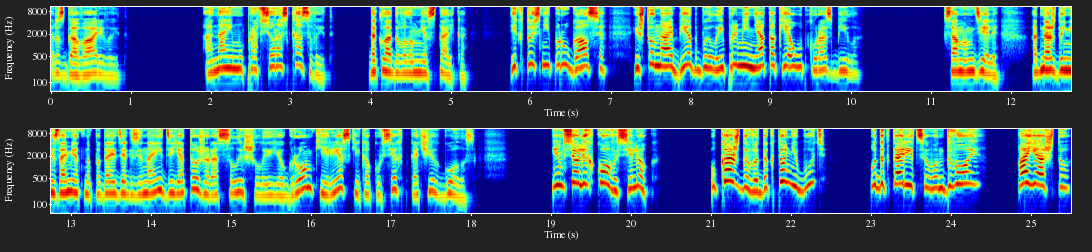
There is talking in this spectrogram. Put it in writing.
разговаривает. Она ему про все рассказывает, докладывала мне Сталька. И кто с ней поругался, и что на обед было, и про меня, как я утку разбила. В самом деле, однажды незаметно подойдя к Зинаиде, я тоже расслышала ее громкий, резкий, как у всех ткачих, голос. «Им все легко, Василек. У каждого да кто-нибудь. У докторицы вон двое. А я что?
